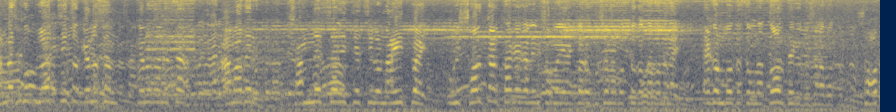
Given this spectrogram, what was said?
আমরা খুব লজ্জিত কেন কেন জানেন স্যার? আমাদের সামনের সারি যে ছিল নাহিদ ভাই উনি সরকার থাকাকালীন সময় একবারও ঘোষণাপত্র কথা বলে নাই। এখন বলতেছে ওনার দল থেকে ঘোষণাপত্র দিচ্ছে। সব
